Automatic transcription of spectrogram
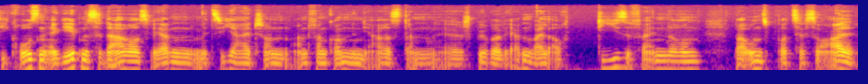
die großen Ergebnisse daraus werden mit Sicherheit schon Anfang kommenden Jahres dann äh, spürbar werden, weil auch diese Veränderung bei uns prozessual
